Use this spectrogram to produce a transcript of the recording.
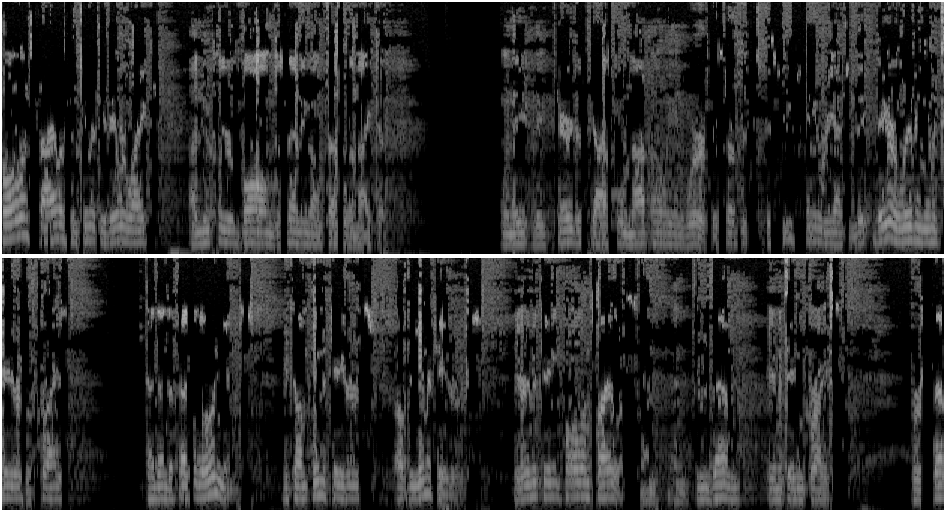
Paul and Silas and Timothy, they were like a nuclear bomb descending on Thessalonica. When they, they carry this gospel not only in words, they start this, this huge chain reaction. They, they are living imitators of Christ and then the Thessalonians become imitators of the imitators. They're imitating Paul and Silas, and, and through them, imitating Christ. Verse 7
